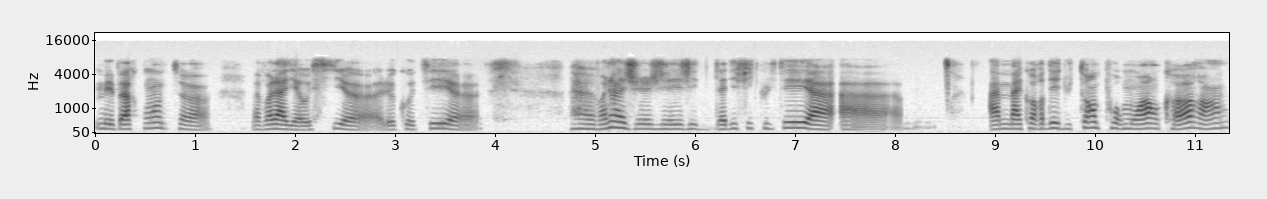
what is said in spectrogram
Mais par contre, bah voilà, il y a aussi euh, le côté, euh, euh, voilà, j'ai de la difficulté à, à, à m'accorder du temps pour moi encore. Hein.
